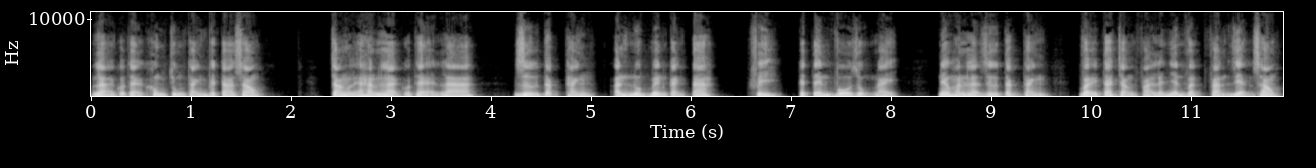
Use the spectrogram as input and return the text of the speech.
lại có thể không trung thành với ta sao? Chẳng lẽ hắn lại có thể là Dư Tắc Thành ẩn núp bên cạnh ta? Phi, cái tên vô dụng này, nếu hắn là Dư Tắc Thành, vậy ta chẳng phải là nhân vật phản diện sao?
